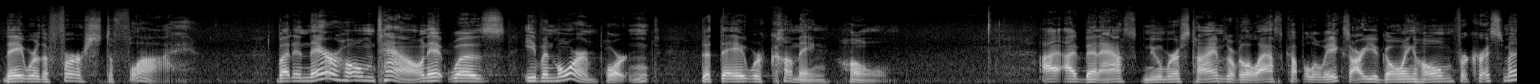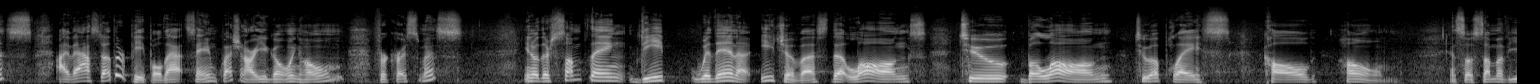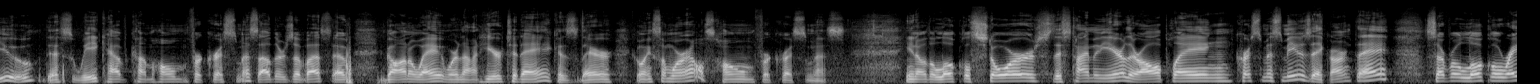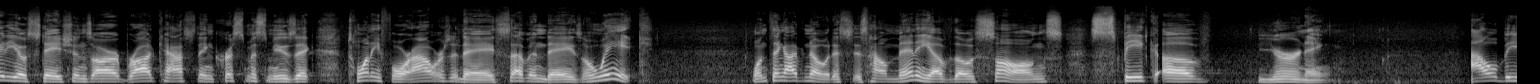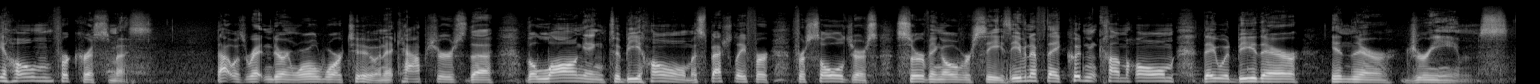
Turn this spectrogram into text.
they were the first to fly. But in their hometown, it was even more important that they were coming home. I, have been asked numerous times over the last couple of weeks, Are you going home for Christmas? I've asked other people that same question Are you going home for Christmas? You know, there's something deep within a, each of us that longs to belong to a place called home. And so some of you this week have come home for Christmas. Others of us have gone away. We're not here today because they're going somewhere else home for Christmas. You know, the local stores this time of year, they're all playing Christmas music, aren't they? Several local radio stations are broadcasting Christmas music 24 hours a day, seven days a week. One thing I've noticed is how many of those songs speak of yearning I'll be home for Christmas. That was written during World War II, and it captures the, the longing to be home, especially for, for soldiers serving overseas. Even if they couldn't come home, they would be there in their dreams.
